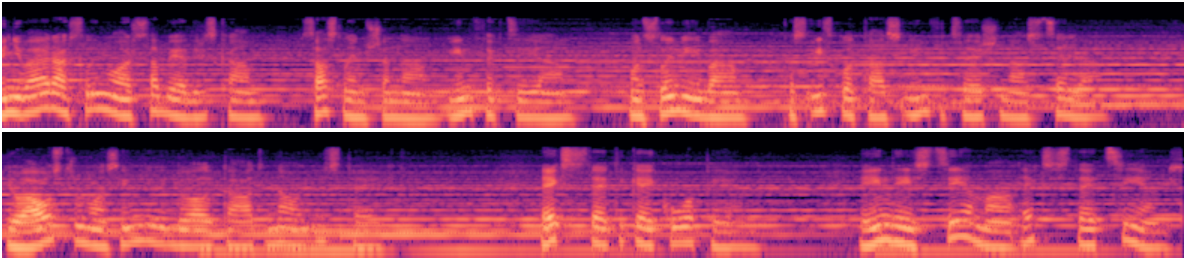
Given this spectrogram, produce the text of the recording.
Viņi vairāk slimo ar sabiedriskām saslimšanām, infekcijām un slimībām, kas izplatās inficēšanās ceļā, jo austrumos individualitāte nav izteikta. Eksistē tikai kopiena. Indijas ciemā eksistē ciems.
